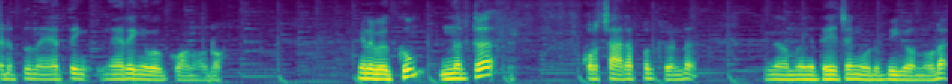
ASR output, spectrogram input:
എടുത്ത് നേരത്തെ നേരെ ഇങ്ങ് വെക്കുവാണ് കേട്ടോ. ഇങ്ങനെ വെക്കും. എന്നിട്ട് കുറച്ച് അരപ്പൊക്കെ ഉണ്ട്. പിന്നെ നമ്മളിങ്ങനെ തേച്ചങ്ങ് പിടിപ്പിക്കുക ഒന്നുകൂടെ.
